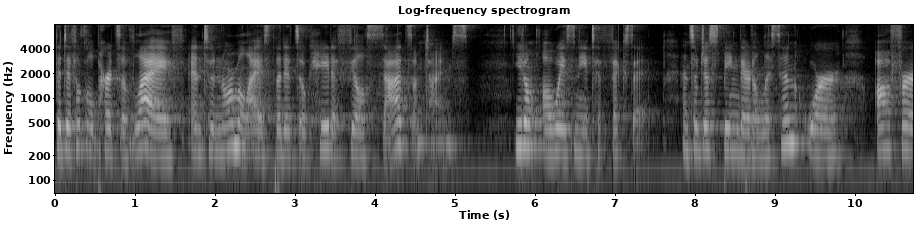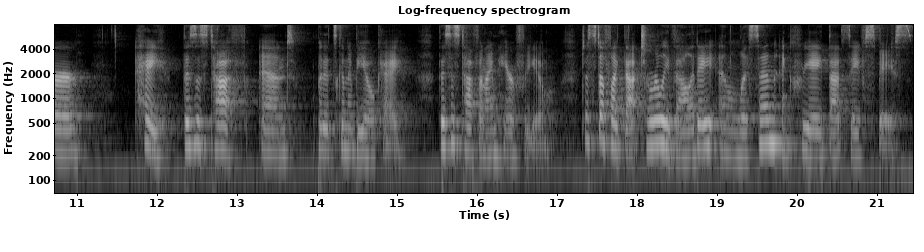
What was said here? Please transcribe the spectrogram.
the difficult parts of life and to normalize that it's okay to feel sad sometimes. You don't always need to fix it. And so just being there to listen or offer, hey, this is tough and but it's going to be okay. This is tough and I'm here for you. Just stuff like that to really validate and listen and create that safe space.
